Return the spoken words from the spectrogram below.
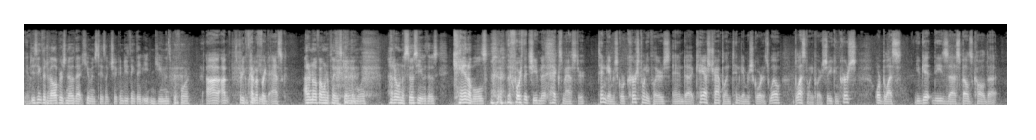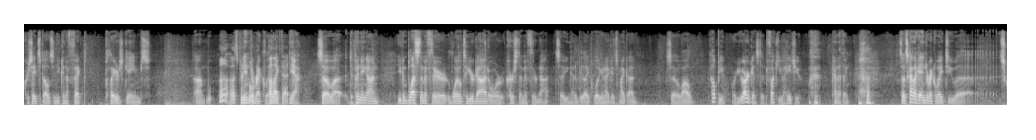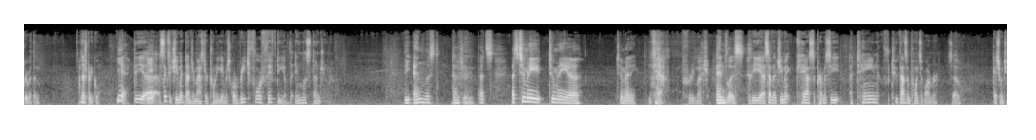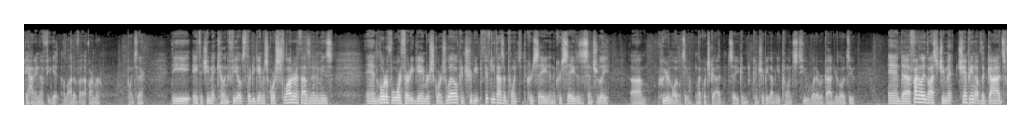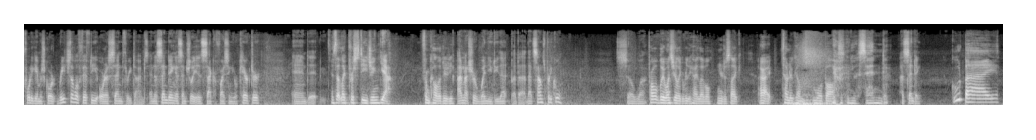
you know, Do you think the developers know that humans taste like chicken? Do you think they've eaten humans before? uh, I'm, It's pretty I'm kind of afraid to ask. I don't know if I want to play this game anymore. I don't want to associate with those cannibals. the fourth achievement, Hexmaster, ten gamer score, curse twenty players, and uh, Chaos Chaplain, ten gamer score as well, bless twenty players. So you can curse or bless. You get these uh, spells called uh, Crusade spells, and you can affect players' games. Um, Oh, that's pretty indirectly. cool. I like that. Yeah. So uh, depending on, you can bless them if they're loyal to your god, or curse them if they're not. So you can kind of be like, well, you're not against my god, so I'll help you, or you are against it. Fuck you, I hate you, kind of thing. so it's kind of like an indirect way to uh, screw with them. That's pretty cool. Yeah. The uh, Yeah. sixth achievement, Dungeon Master, 20 gamer score, reach floor 50 of the Endless Dungeon. The endless dungeon. That's that's too many too many uh too many. Yeah, pretty much. Endless. The uh, seventh achievement, Chaos Supremacy, attain 2,000 points of armor. So, I guess once you get high enough, you get a lot of uh, armor points there. The eighth achievement, Killing Fields, 30 gamer score, slaughter 1,000 enemies. And Lord of War, 30 gamer score as well, contribute 50,000 points to the Crusade. And the Crusade is essentially um, who you're loyal to, like which god. So you can contribute that many points to whatever god you're loyal to. And uh, finally, the last achievement, Champion of the Gods, 40 gamer score, reach level 50 or ascend three times. And ascending essentially is sacrificing your character. And it, Is that like prestiging yeah, from Call of Duty? I'm not sure when you do that, but uh, that sounds pretty cool. So, uh, Probably once you're like really high level and you're just like, all right, time to become more boss, and you ascend. ascending. Goodbye.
